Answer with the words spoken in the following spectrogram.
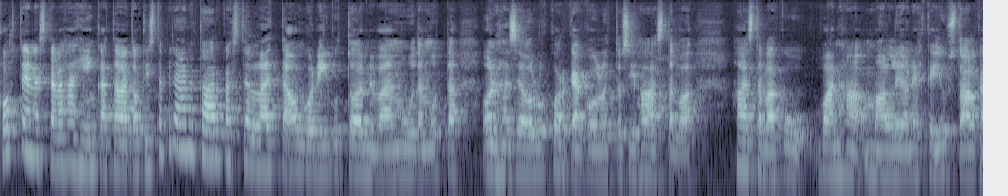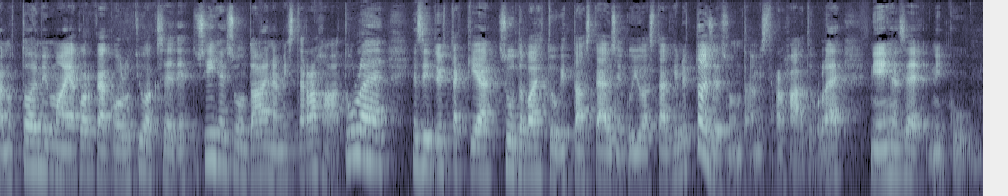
kohteena sitä vähän hinkataan. Toki sitä pitää aina tarkastella, että onko niin kuin toimiva ja muuta, mutta onhan se ollut korkeakoululle tosi haastavaa, haastavaa, kun vanha malli on ehkä just alkanut toimimaan ja korkeakoulut juoksee tietty siihen suuntaan aina, mistä rahaa tulee. Ja sitten yhtäkkiä suunta vaihtuukin taas täysin, kun juostaakin nyt toiseen suuntaan, mistä rahaa tulee. Niin eihän se niin kuin,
